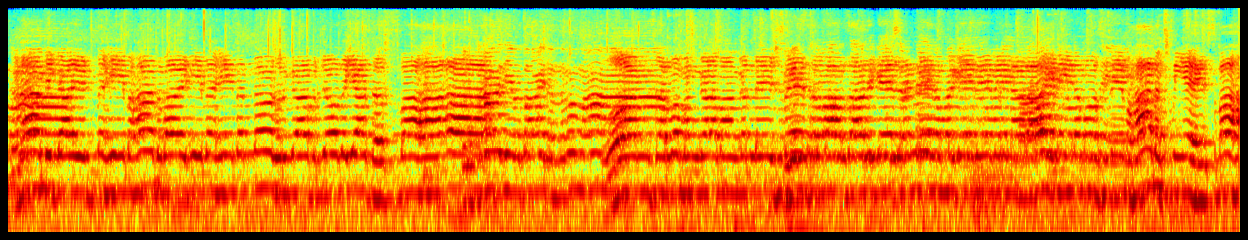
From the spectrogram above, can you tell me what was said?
ಆಚಾರ್ಯಾಯ ನಮಃ ಗಣಾಂಬಿಕಾಯ ವಿದ್ಮಹೇ ಮಹಾದೇವಾಯ ಧೀಮಹಿ ತನ್ನೋ ದುರ್ಗಾ ಪ್ರಚೋದಯಾತ್ ಸ್ವಾಹ ದೇವತಾಯ ನಮಃ ಓಂ ಸರ್ವಮಂಗಳಮಾಂಗಲ್ಯೇ ಶಿವೆ ಸರ್ವಾರ್ಥಸಾಧಿಕೆ ಶರಣ್ಯೇ ನಮಗೆ ದೇವಿ ನಾರಾಯಣಿ ನಮೋಸ್ತುತೆ ಮಹಾಲಕ್ಷ್ಮಿಯೇ ಸ್ವಾಹ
